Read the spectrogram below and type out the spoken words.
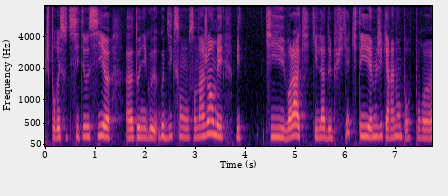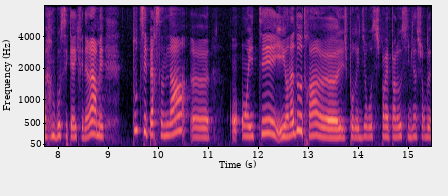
je pourrais citer aussi Tony Godzik, son, agent, mais qui voilà qui, l'a depuis qui a quitté IMG carrément pour, pour euh, bosser qu'avec Federer mais toutes ces personnes là euh, ont, été et il y en a d'autres hein, euh, je pourrais dire aussi je pourrais parler aussi bien sûr de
